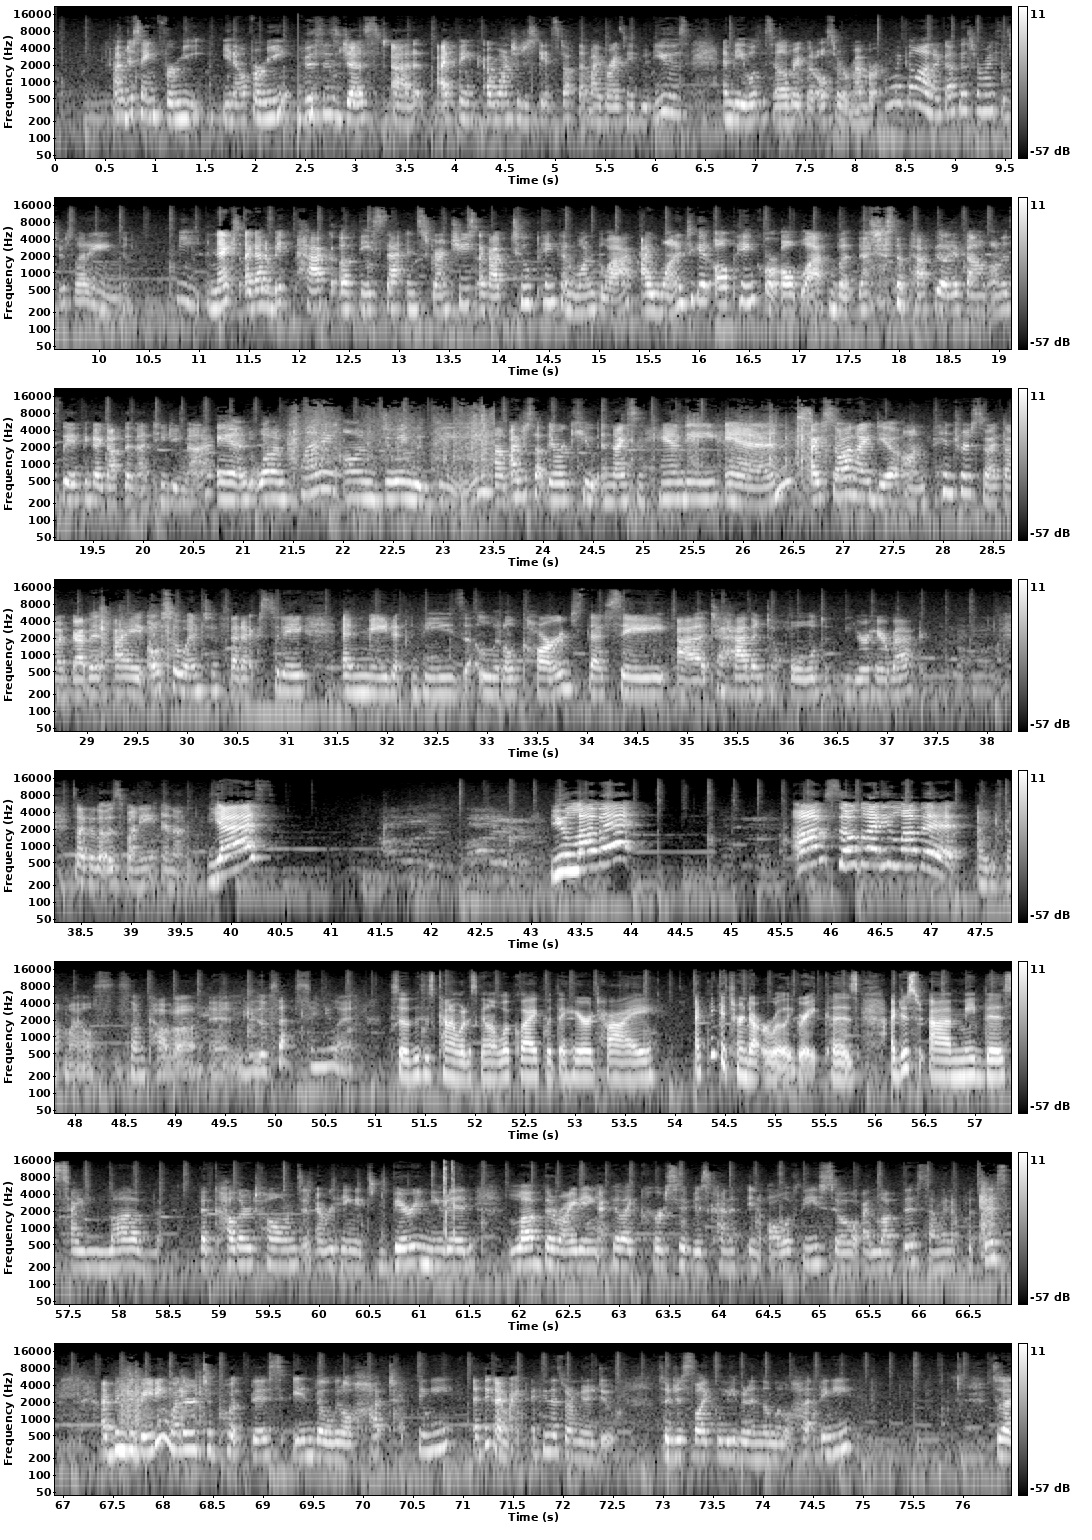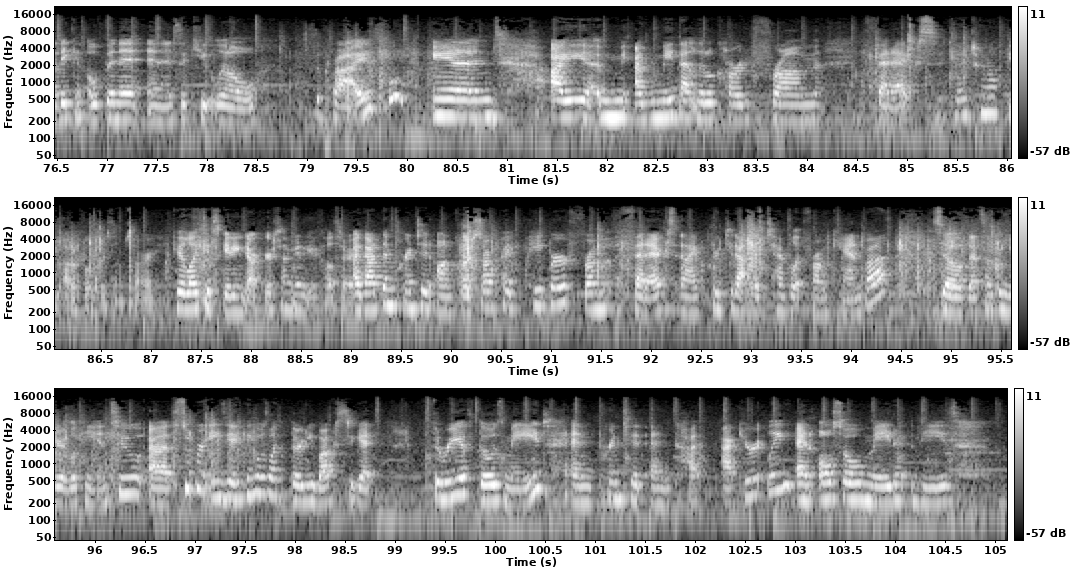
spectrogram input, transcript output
I'm just saying for me, you know, for me, this is just, uh, I think I want to just get stuff that my bridesmaids would use and be able to celebrate, but also remember, oh my God, I got this for my sister's wedding. Me. Next, I got a big pack of these satin scrunchies. I got two pink and one black. I wanted to get all pink or all black, but that's just a pack that I found. Honestly, I think I got them at TJ Maxx. And what I'm planning on doing with these, um, I just thought they were cute and nice and handy. And I saw an idea on Pinterest, so I thought I'd grab it. I also went to FedEx today and made these little cards that say uh, to have and to hold your hair back. So I thought that was funny and I'm, yes? You love it? I'm so glad you love it. I just got Miles some cover and he's obsessed. I knew it. So this is kind of what it's gonna look like with the hair tie. I think it turned out really great because I just uh, made this. I love the color tones and everything. It's very muted. Love the writing. I feel like cursive is kind of in all of these, so I love this. I'm gonna put this. I've been debating whether to put this in the little hut thingy. I think I might. I think that's what I'm gonna do. So just like leave it in the little hut thingy so that they can open it and it's a cute little surprise. And I, I made that little card from FedEx. Did I turn off the autofocus? I'm sorry. I feel like it's getting darker, so I'm gonna get closer. I got them printed on cardstock paper from FedEx, and I printed out the template from Canva. So if that's something you're looking into, uh, super easy. I think it was like 30 bucks to get three of those made and printed and cut accurately and also made these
